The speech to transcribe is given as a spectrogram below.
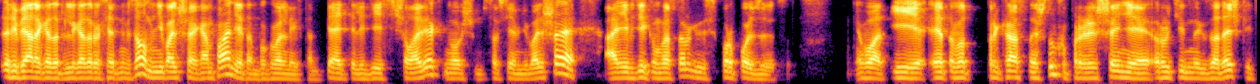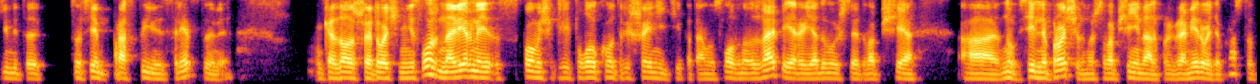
ребята, которые, для которых я это написал, небольшая компания, там буквально их там 5 или 10 человек, ну, в общем, совсем небольшая, они в диком восторге до сих пор пользуются. Вот, и это вот прекрасная штука про решение рутинных задач какими-то совсем простыми средствами, Казалось, что это очень несложно. Наверное, с помощью каких-то low-code решений, типа там условного Zapier, я думаю, что это вообще а, ну, сильно проще, потому что вообще не надо программировать, а просто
